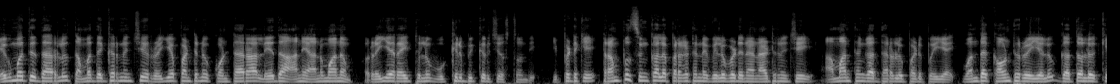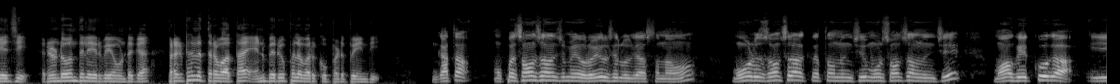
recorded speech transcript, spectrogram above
ఎగుమతిదారులు తమ దగ్గర నుంచి రొయ్య పంటను కొంటారా లేదా అనే అనుమానం రొయ్య రైతులను ఉక్కిరిబిక్కిరి చేస్తుంది. ఇప్పటికే ట్రంప్ సుంకాల ప్రకటన వెలువడిన నాటి నుంచి అమాంతంగా ధరలు పడిపోయాయి. వంద కౌంటు రొయ్యలు గతంలో కేజీ రెండు వందల ఇరవై ఉండగా ప్రకటన తర్వాత ఎనభై రూపాయల వరకు పడిపోయింది. గత ముప్పై సంవత్సరాల నుంచి మేము రొయ్యల సెలవులు చేస్తున్నాము. మూడు సంవత్సరాల క్రితం నుంచి మూడు సంవత్సరాల నుంచి మాకు ఎక్కువగా ఈ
